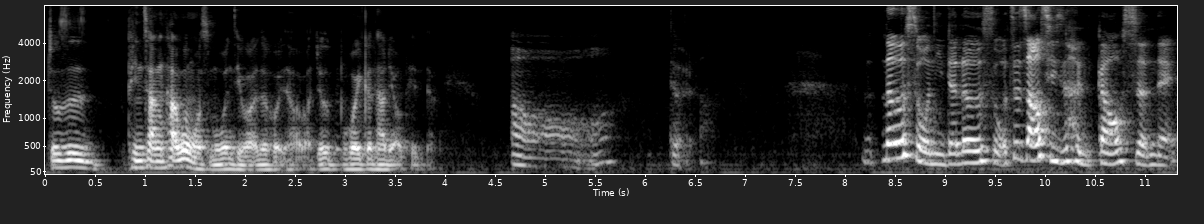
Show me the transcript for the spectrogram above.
就是平常他问我什么问题，我还是回他吧，就是不会跟他聊天的。哦，对了，勒索你的勒索，这招其实很高深哎。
